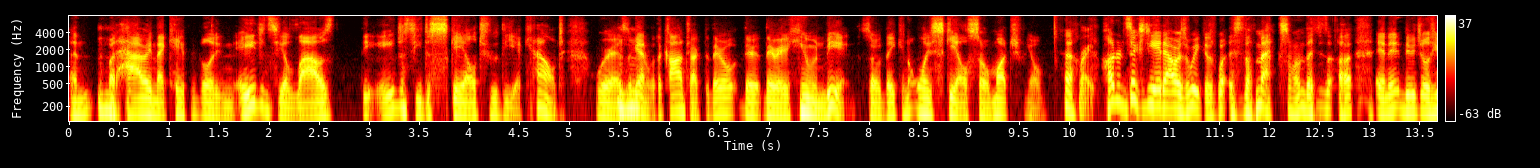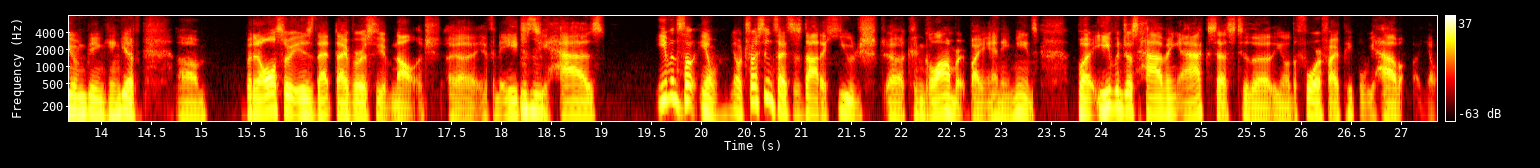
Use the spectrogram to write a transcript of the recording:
And mm-hmm. but having that capability in an agency allows the agency to scale to the account. Whereas mm-hmm. again with a contractor they're, they're they're a human being so they can only scale so much you know. Right. 168 hours a week is what is the maximum that uh, an individual human being can give. Um, but it also is that diversity of knowledge. Uh, if an agency mm-hmm. has even so, you know, you know, Trust Insights is not a huge uh, conglomerate by any means, but even just having access to the, you know, the four or five people we have you know,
